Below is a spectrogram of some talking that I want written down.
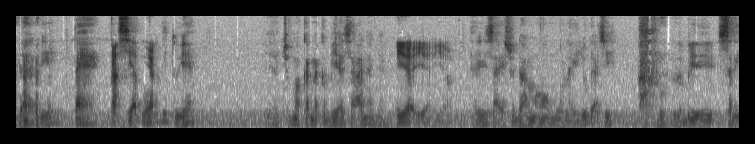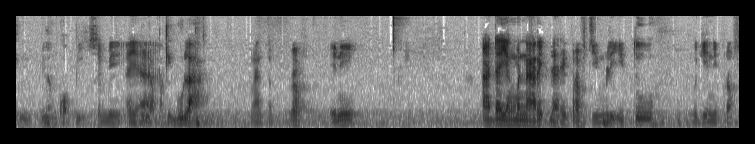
dari teh. Oh, khasiatnya. gitu ya. Ya, cuma karena kebiasaan aja. Iya, iya, iya. Jadi saya sudah mau mulai juga sih, lebih sering minum kopi, tapi ya, nggak pakai gula. mantap. Prof, ini ada yang menarik dari Prof Jimli itu begini, Prof.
